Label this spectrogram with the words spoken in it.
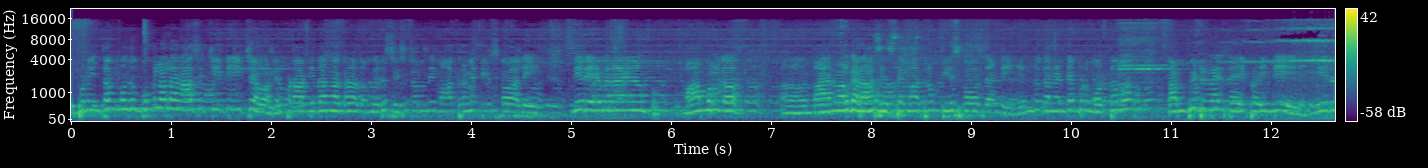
ఇప్పుడు ఇంతకుముందు బుక్లలో రాసి చీటీ ఇచ్చేవాళ్ళు. ఇప్పుడు ఆ విధంగా కాదు. మీరు సిస్టమ్ది మాత్రమే తీసుకోవాలి. మీరు ఏమైనా మామూలుగా మాన్యువల్గా రాసిస్తే మాత్రం తీసుకోవద్దండి. ఎందుకనంటే ఇప్పుడు మొత్తం కంప్యూటరైజ్ అయిపోయింది. మీరు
